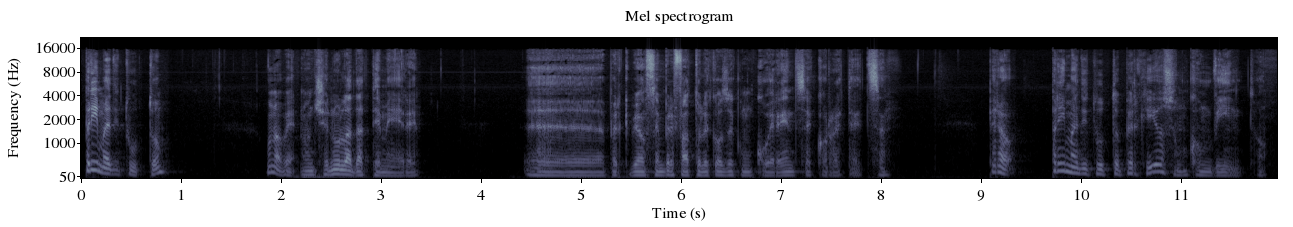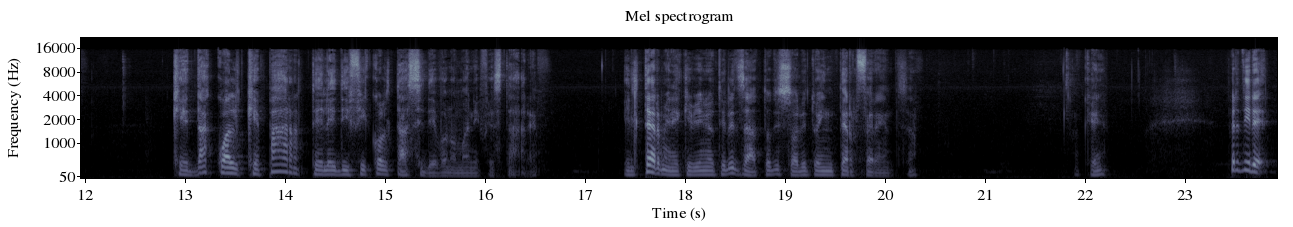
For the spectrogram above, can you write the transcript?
Prima di tutto, uno, beh, non c'è nulla da temere, eh, perché abbiamo sempre fatto le cose con coerenza e correttezza. Però, prima di tutto, perché io sono convinto che da qualche parte le difficoltà si devono manifestare. Il termine che viene utilizzato di solito è interferenza. Ok? Per dire,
